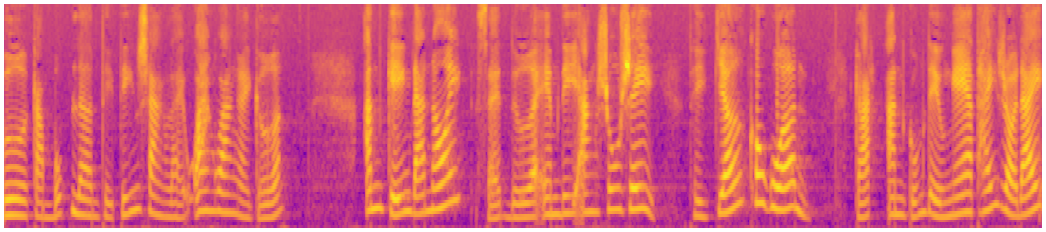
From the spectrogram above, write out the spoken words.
Vừa cầm bút lên thì tiếng sang lại oan oan ngoài cửa. Anh Kiện đã nói, sẽ đưa em đi ăn sushi. Thì chớ có quên, Các anh cũng đều nghe thấy rồi đấy.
